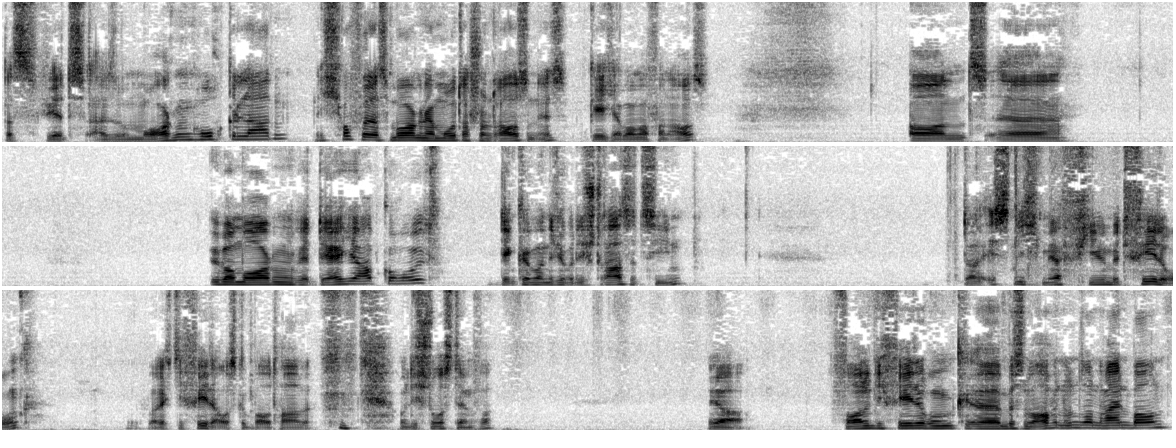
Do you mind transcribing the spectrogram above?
Das wird also morgen hochgeladen. Ich hoffe, dass morgen der Motor schon draußen ist. Gehe ich aber mal von aus. Und äh, übermorgen wird der hier abgeholt. Den können wir nicht über die Straße ziehen. Da ist nicht mehr viel mit Federung weil ich die Feder ausgebaut habe und die Stoßdämpfer. Ja, vorne die Federung äh, müssen wir auch in unseren reinbauen.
